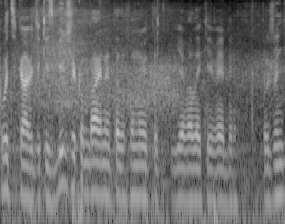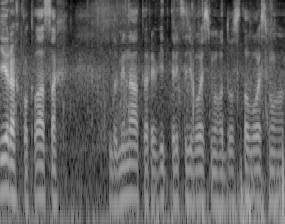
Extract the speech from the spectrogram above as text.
Кого цікавить якісь більші комбайни, телефонуйте, є великий вибір. По джундірах, по класах, домінатори від 38 до 108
